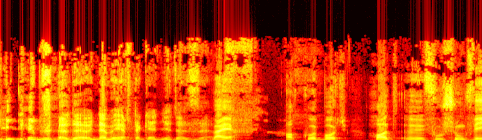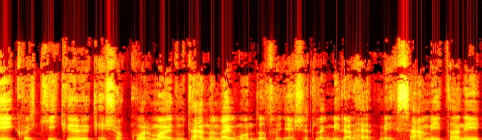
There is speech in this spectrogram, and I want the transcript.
Képzeld el, hogy nem értek egyet ezzel. Várjál, akkor bocs, hadd fussunk végig, hogy kik ők, és akkor majd utána megmondod, hogy esetleg mire lehet még számítani.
